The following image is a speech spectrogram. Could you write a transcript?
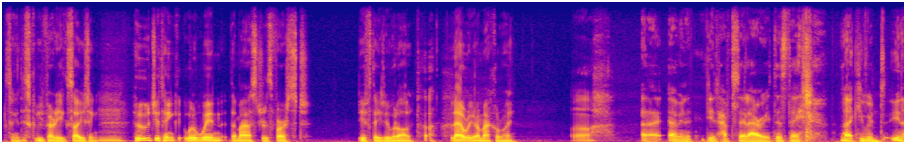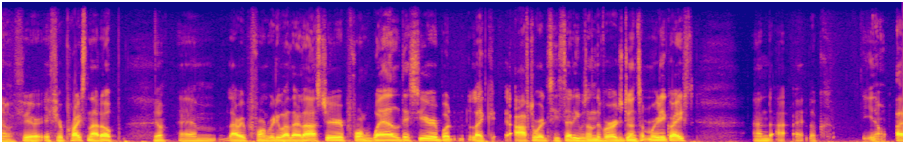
I was thinking this could be very exciting. Mm. Who do you think will win the Masters first, if they do it all? Lowry or McIlroy? uh, I mean, you'd have to say Larry at this stage. like you would, you know, if you're if you're pricing that up, Yeah. um, Larry performed really well there last year, performed well this year, but like afterwards, he said he was on the verge of doing something really great. And I, I, look, you know, I,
